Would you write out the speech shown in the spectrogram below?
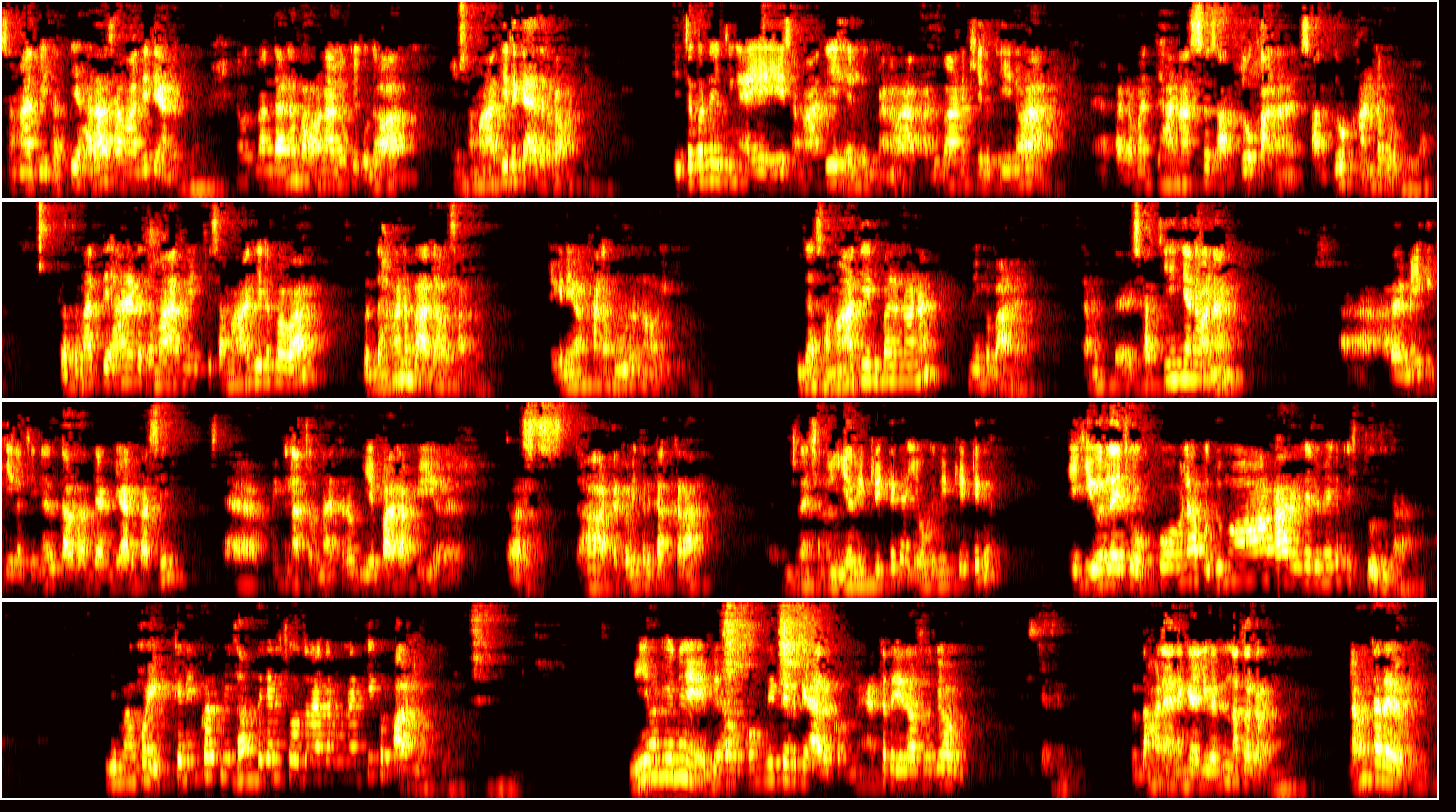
සමාධි සත්‍ය හරහා සමාධියට යන්න පුළුවන්. නමුත් මම දන්නවා භාවනා ලෝකේ ගොඩාක් මේ සමාධියට කෑදරකමක් තියෙනවා. එතකොට ඉතින් ඒ ඒ සමාධිය හෙල්ලුම් කරනවා අඩු ගන්න කියලා කියනවා පඨම ධානස්ස සද්දෝ සද්දෝ කණ්ඩ බෝධිලා. ප්‍රථම ධානයට සමාධි වෙච්ච සමාධියට පවා ප්‍රධාන බාධාව සද්ද. ඒක නිකන් කන පූර්ණනවා වගේ. ඉතින් සමාධියට බලනවා නම් මේක බාධායි. නමුත් සතියෙන් යනවා නම් අර මේක කියලා තියෙන දවස් දෙකක් ගියාට පස්සේ මේක නතර නතර ගිය පාර අපි දවස් 18ක විතර එකක් කරා ඉන්ටර්නැෂනල් ඉයර් රිට්‍රීට් එක යෝග රිට්‍රීට් එක ඒක ඉවරලා ඉති ඔක්කොමලා පුදුමාකාර විදිහට මේකට ස්තුති කරා. ඉතින් මම කො එක්කෙනෙක්වත් මේ ශබ්ද ගැන චෝදනා කරුනේ නැති එක පාඩුවක්. මේ වගේනේ බෙහ කොන්ක්‍රීට් එකේ අර ඇත්තට ඒ දවස්වල කියව ප්‍රධාන ඇනකැලි වැඩ නතර කරන්නේ. නමුත් අර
